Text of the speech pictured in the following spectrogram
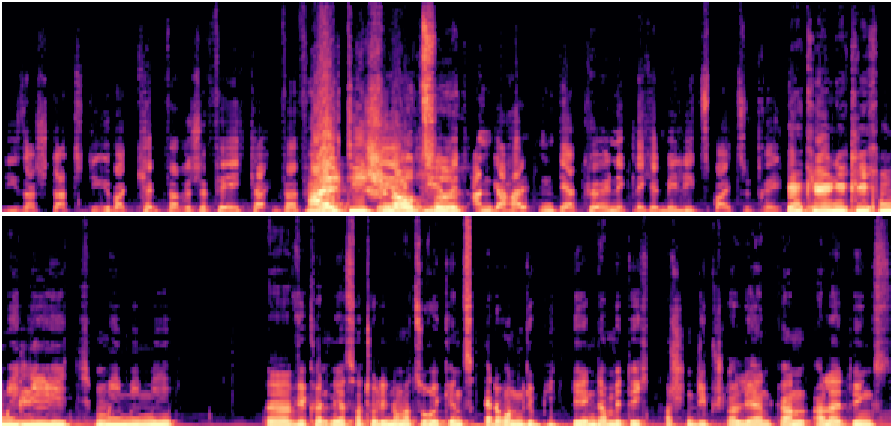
dieser Stadt, die über kämpferische Fähigkeiten verfügen, halt die Schnauze. angehalten, der königlichen Miliz beizutreten. Der königlichen Miliz. Mi, mi, mi. Äh, wir könnten jetzt natürlich nochmal zurück ins Add-on-Gebiet gehen, damit ich Taschendiebstahl lernen kann. Allerdings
